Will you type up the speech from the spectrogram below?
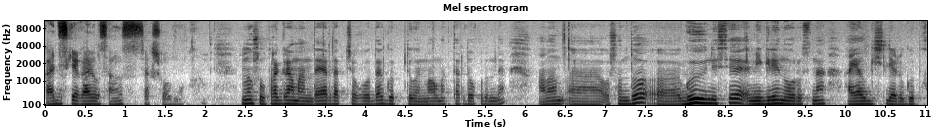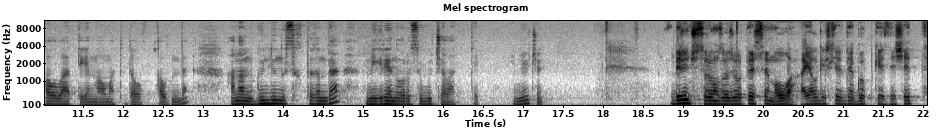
адиске кайрылсаңыз жакшы болмок. Мына ушул программаны даярдап чыгууда көптөгөн маалыматтарды окудум да. Анан ошондо көбүн эсе мигрень оорусуна аял кишилер көп кабылат деген маалыматты да окуп калдым да. Анан күндүн ысыктыгында мигрень оорусу күч алат деп. Эмне үчүн? Биринчи сурооңузга жооп берсем ооба аял кишилерде көп кездешет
